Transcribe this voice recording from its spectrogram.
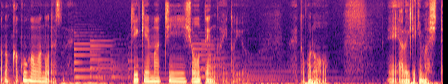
あの加古川のですね地毛町商店街というところを、えー、歩いてきまして。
